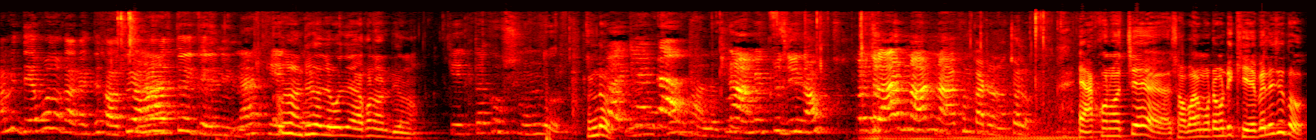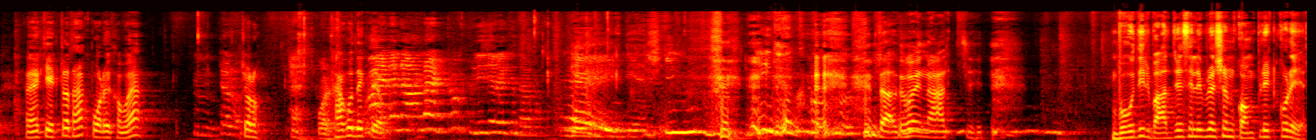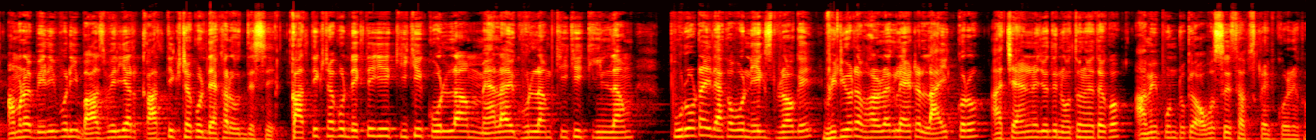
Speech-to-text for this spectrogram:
আমি দেবো তো কাকাকে খাও। তুই আমার হাত থেকে কেড়ে নিবি। ঠিক আছে বৌদি এখন আর দিও না। কেকটা খুব সুন্দর। সুন্দর? ভালো না আমি একটু দিই নাও। না না এখন কাটো না চলো। এখন হচ্ছে সবার মোটামুটি খেয়ে ফেলেছে তো এবার কেকটা থাক পরে খাব হ্যাঁ? চলো। চলো। হ্যাঁ, দেখতে যাব এটা না একটু ফ্রিজে রেখে দাও। দাদু ভাই নাচছে। বৌদির বার্থডে সেলিব্রেশন কমপ্লিট করে আমরা বেরিয়ে পড়ি বাঁশবেরিয়ার কার্তিক ঠাকুর দেখার উদ্দেশ্যে। কার্তিক ঠাকুর দেখতে গিয়ে কি কি করলাম মেলায় ঘুরলাম কি কি কিনলাম পুরোটাই দেখাবো নেক্সট ব্লগে ভিডিওটা ভালো লাগলে একটা লাইক করো। আর চ্যানেলে যদি নতুন হয়ে থাকো, আমি পুন্টুকে অবশ্যই সাবস্ক্রাইব করে রেখো।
